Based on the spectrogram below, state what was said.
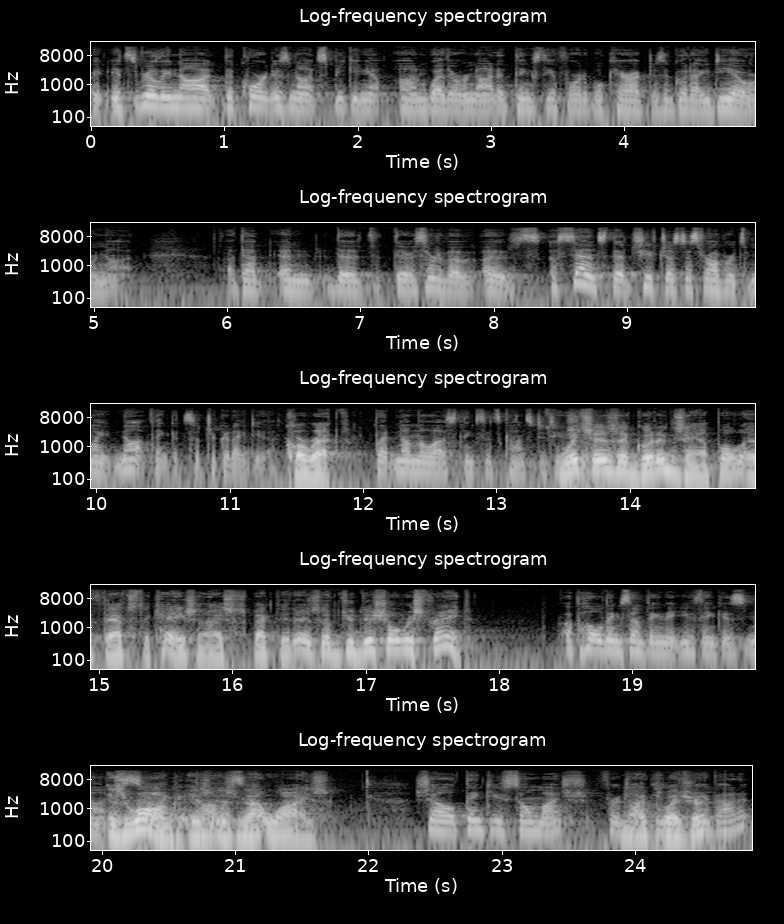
It- It's really not, the court is not speaking on whether or not it thinks the Affordable Care Act is a good idea or not. Uh, That, and the, there's sort of a sense that Chief Justice Roberts might not think it's such a good idea, Correct. but nonetheless thinks it's constitutional. Which is a good example, if that's the case, and I suspect it is, of judicial restraint. Upholding something that you think is not Is wrong, is, is not wise. Shell, thank you so much for My talking with me about it.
